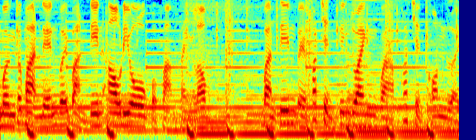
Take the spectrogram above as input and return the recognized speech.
mừng các bạn đến với bản tin audio của Phạm Thành Long. Bản tin về phát triển kinh doanh và phát triển con người.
